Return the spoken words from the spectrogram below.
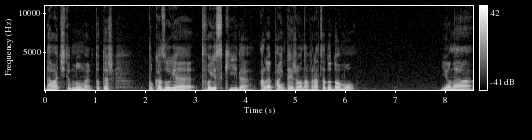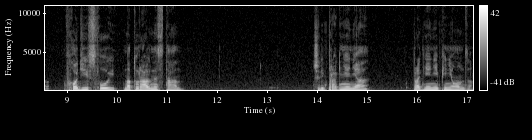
dała ci ten numer. To też pokazuje twoje skille, ale pamiętaj, że ona wraca do domu i ona wchodzi w swój naturalny stan. Czyli pragnienia, pragnienie pieniądza.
